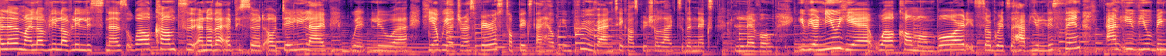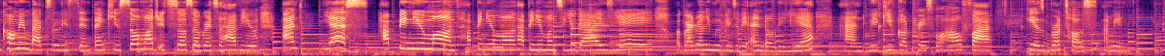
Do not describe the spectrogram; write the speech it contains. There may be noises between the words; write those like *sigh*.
Hello, my lovely, lovely listeners. Welcome to another episode of Daily Life with Lua. Here we address various topics that help improve and take our spiritual life to the next level. If you're new here, welcome on board. It's so great to have you listen. And if you've been coming back to listen, thank you so much. It's so, so great to have you. And Yes, happy new month. Happy new month. Happy new month to you guys. Yay. We're gradually moving to the end of the year and we give God praise for how far He has brought us. I mean,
